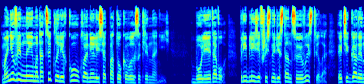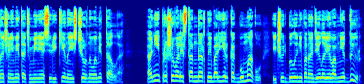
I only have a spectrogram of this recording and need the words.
Маневренные мотоциклы легко уклонялись от потоковых заклинаний. Более того, приблизившись на дистанцию выстрела, эти гады начали метать в меня сюрикены из черного металла. Они прошивали стандартный барьер как бумагу и чуть было не понаделали во мне дыр.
